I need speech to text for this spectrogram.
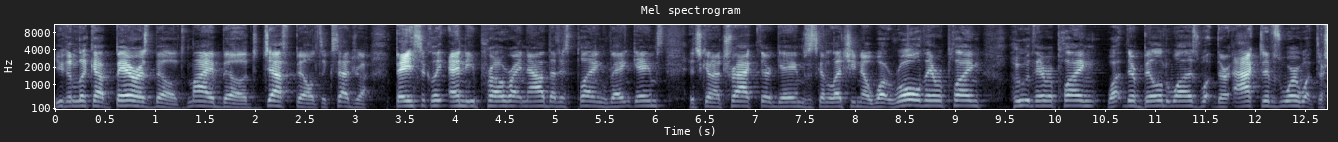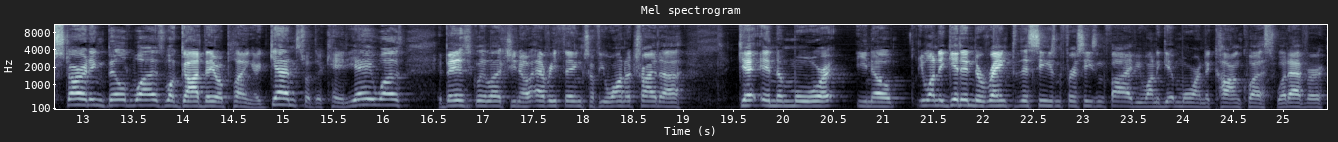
You can look up Bear's builds, my builds, Jeff builds, etc. Basically, any pro right now that is playing ranked games, it's going to track their games. It's going to let you know what role they were playing, who they were playing, what their build was, what their actives were, what their starting build was, what god they were playing against, what their KDA was. It basically lets you know everything. So if you want to try to get into more, you know, you want to get into ranked this season for season five, you want to get more into conquest, whatever,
